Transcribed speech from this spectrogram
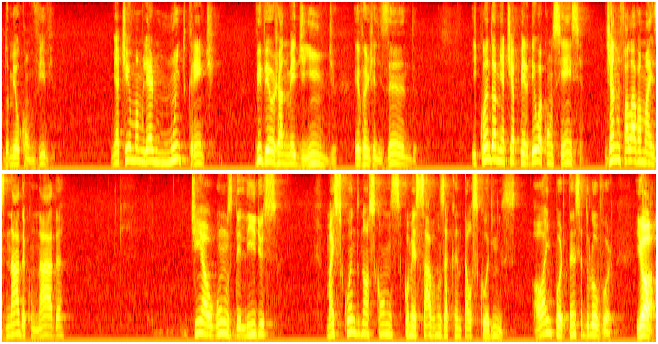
do meu convívio, minha tia é uma mulher muito crente, viveu já no meio de índio, evangelizando, e quando a minha tia perdeu a consciência, já não falava mais nada com nada, tinha alguns delírios, mas quando nós começávamos a cantar os corinhos, ó a importância do louvor. E ó,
